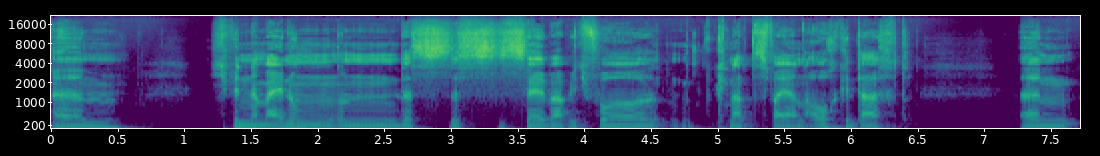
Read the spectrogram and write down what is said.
ähm, ich bin der Meinung, und das, das, dasselbe habe ich vor knapp zwei Jahren auch gedacht. Ähm,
